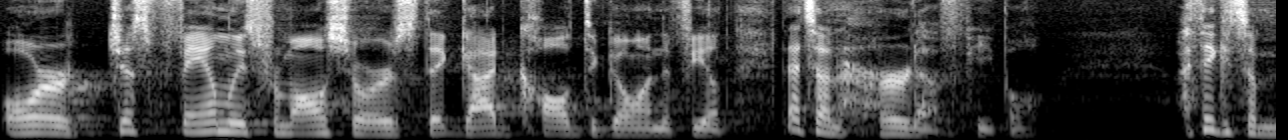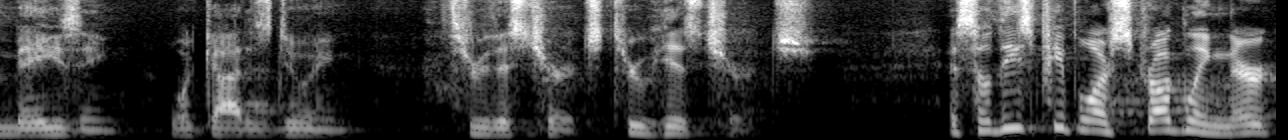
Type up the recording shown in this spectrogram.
or just families from all shores that God called to go on the field. That's unheard of, people. I think it's amazing what God is doing through this church, through His church. And so these people are struggling, they're,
